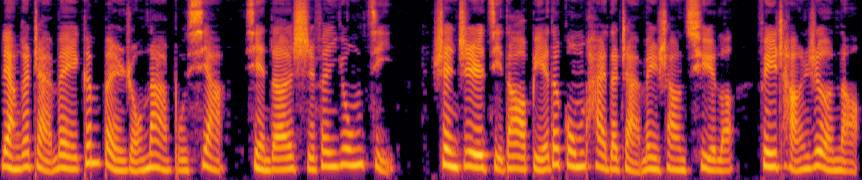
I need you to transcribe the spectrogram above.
两个展位根本容纳不下，显得十分拥挤，甚至挤到别的公派的展位上去了，非常热闹。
